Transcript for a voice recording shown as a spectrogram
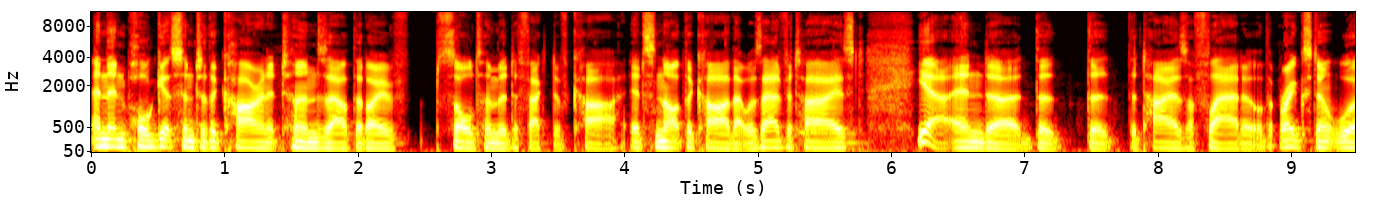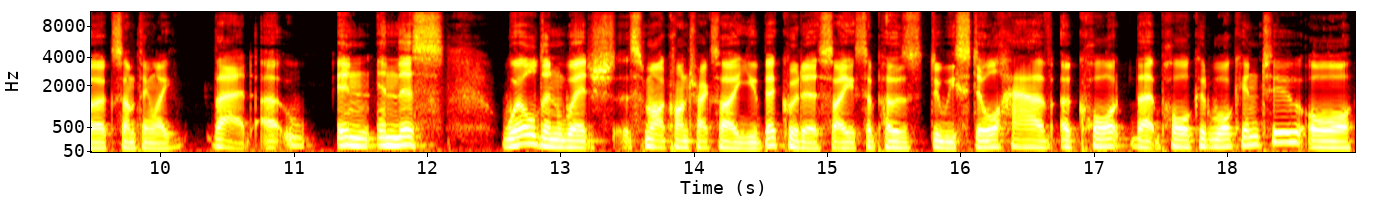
And then Paul gets into the car, and it turns out that I've sold him a defective car. It's not the car that was advertised. Yeah, and uh, the the the tires are flat or the brakes don't work, something like that. Uh, in in this world in which smart contracts are ubiquitous, I suppose, do we still have a court that Paul could walk into, or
